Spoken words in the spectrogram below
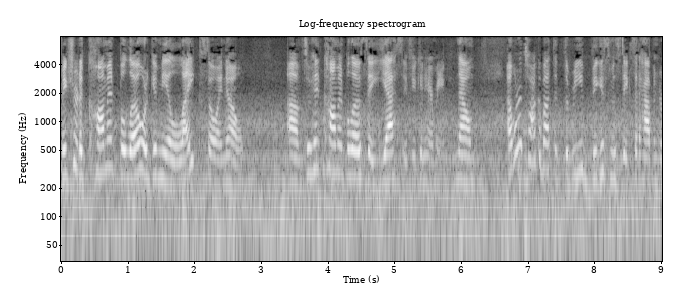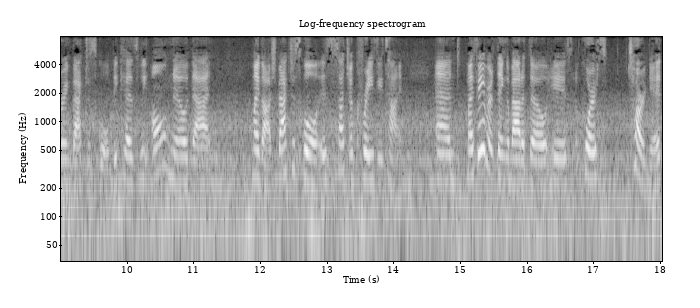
make sure to comment below or give me a like so I know. Um, so hit comment below, say yes if you can hear me. Now, I want to talk about the three biggest mistakes that happen during back to school because we all know that, my gosh, back to school is such a crazy time. And my favorite thing about it though is, of course, Target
